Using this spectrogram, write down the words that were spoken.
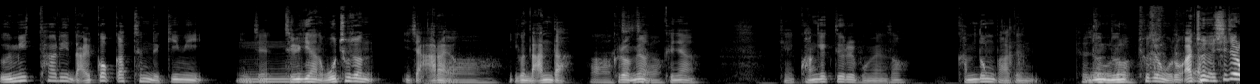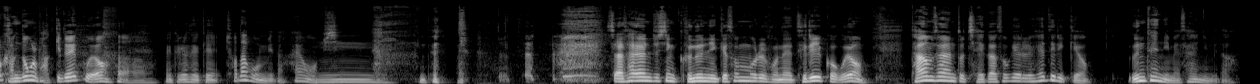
음이탈이 날 것 같은 느낌이 이제 음. 들기 한 5초 전 이제 알아요. 아. 이건 난다. 아, 그러면 진짜요? 그냥 이렇게 관객들을 보면서 감동받은 표정으로? 눈, 눈 표정으로. 아, 저는 실제로 감동을 받기도 했고요. 네, 그래서 이렇게 쳐다봅니다. 하염없이. 음... 네. 자, 사연 주신 근우님께 선물을 보내드릴 거고요. 다음 사연 또 제가 소개를 해드릴게요. 은태님의 사연입니다.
